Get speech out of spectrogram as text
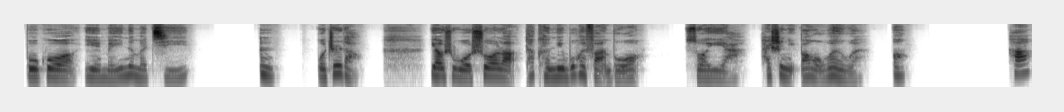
不过也没那么急。嗯，我知道。”要是我说了，他肯定不会反驳，所以啊，还是你帮我问问啊。好，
